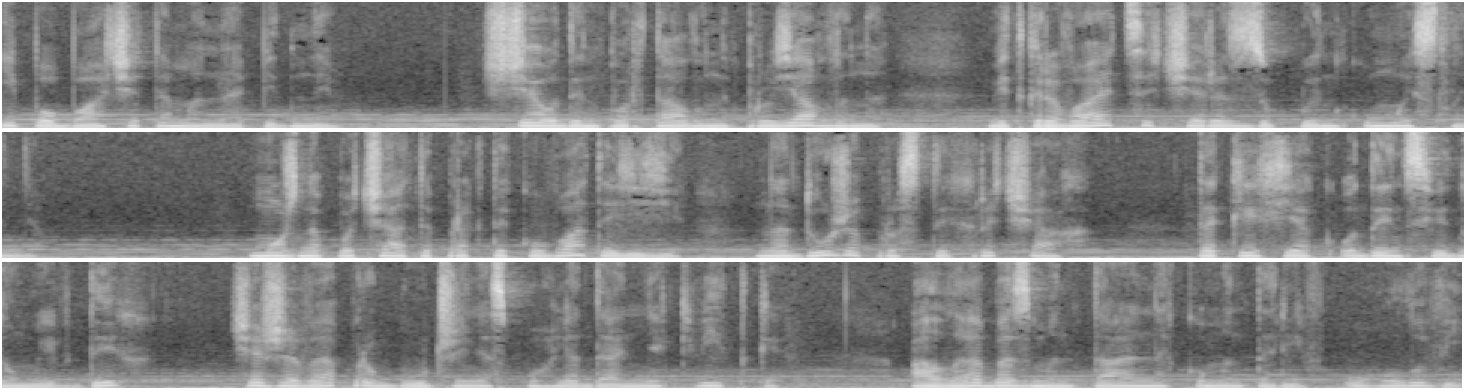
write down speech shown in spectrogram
і побачите мене під ним. Ще один портал у непроявлене відкривається через зупинку мислення. Можна почати практикувати її на дуже простих речах, таких як один свідомий вдих чи живе пробудження споглядання квітки, але без ментальних коментарів у голові.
